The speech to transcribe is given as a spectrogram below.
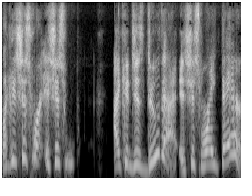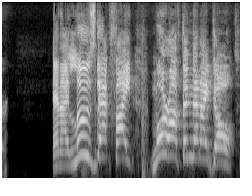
Like, it's just right. It's just, I could just do that. It's just right there. And I lose that fight more often than I don't.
